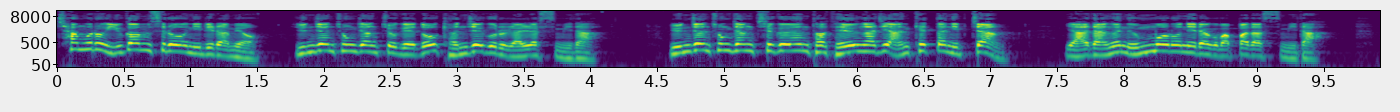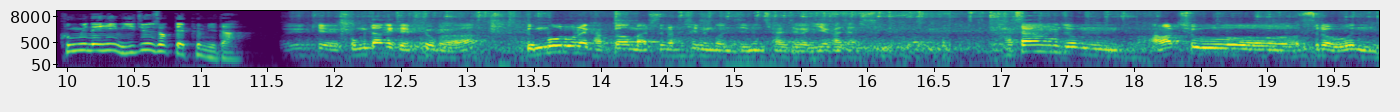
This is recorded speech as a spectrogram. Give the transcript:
참으로 유감스러운 일이라며 윤 전 총장 쪽에도 견제구를 날렸습니다. 윤 전 총장 측은 더 대응하지 않겠다는 입장, 야당은 음모론이라고 맞받았습니다. 국민의힘 이준석 대표입니다. 왜 이렇게 공당의 대표가 음모론에 가까운 말씀을 하시는 건지는 잘 제가 이해가 지 않습니다. 가장 좀 아마추어스러운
